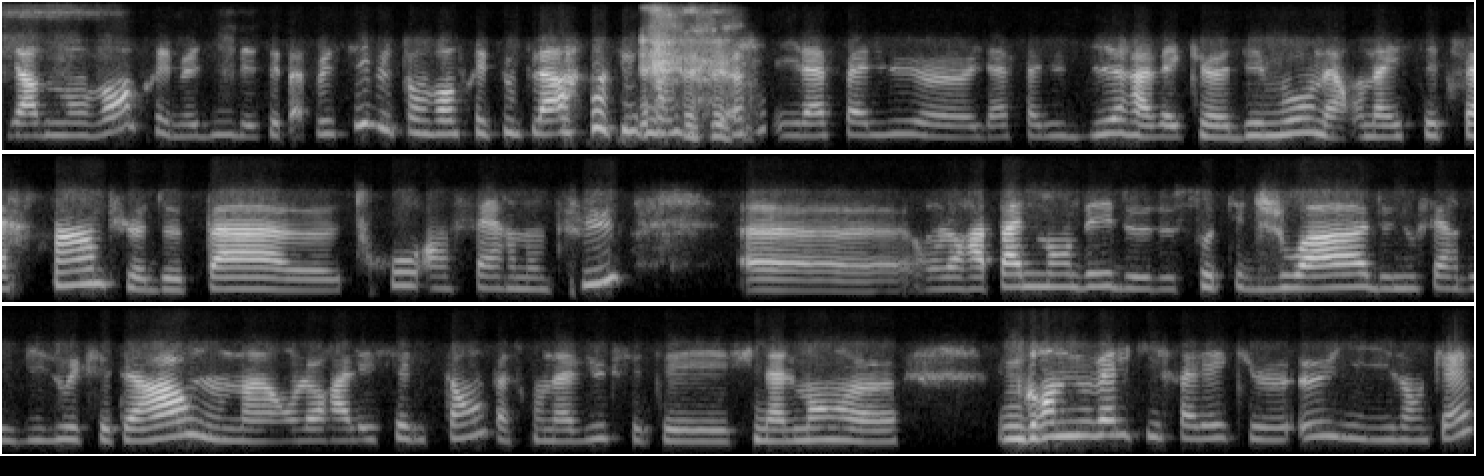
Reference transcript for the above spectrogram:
regarde mon ventre et me dit mais c'est pas possible, ton ventre est tout plat. Donc, euh, il a fallu, euh, il a fallu dire avec euh, des mots. On a, on a essayé de faire simple, de pas euh, trop en faire non plus. Euh, on leur a pas demandé de, de sauter de joie, de nous faire des bisous, etc. On, a, on leur a laissé le temps parce qu'on a vu que c'était finalement euh, une grande nouvelle qu'il fallait que eux ils encaissent.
